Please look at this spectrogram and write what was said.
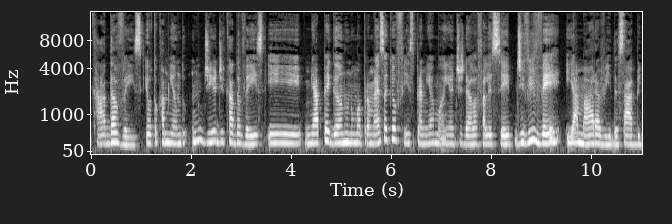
cada vez. Eu tô caminhando um dia de cada vez e me apegando numa promessa que eu fiz para minha mãe antes dela falecer de viver e amar a vida, sabe?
